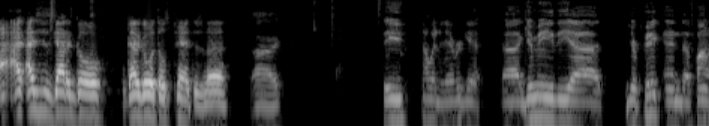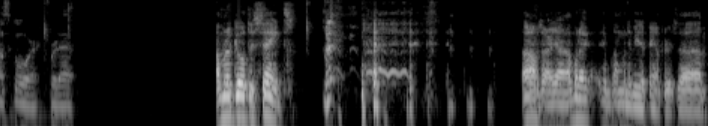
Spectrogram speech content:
I, I I just got to go Got to go with those Panthers, man. All right, Steve, I would have never guessed. uh, give me the uh, your pick and the final score for that. I'm gonna go with the Saints. oh, I'm sorry. Yeah, I'm gonna I'm gonna be the Panthers. Um,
